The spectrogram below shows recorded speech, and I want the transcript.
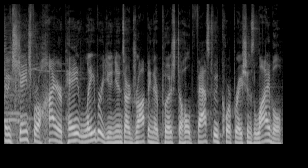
In exchange for a higher pay, labor unions are dropping their push to hold fast food corporations liable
